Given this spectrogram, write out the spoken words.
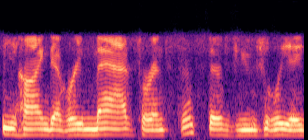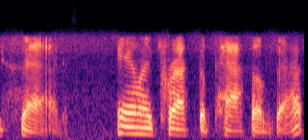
behind every mad, for instance, there's usually a sad. Can I track the path of that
